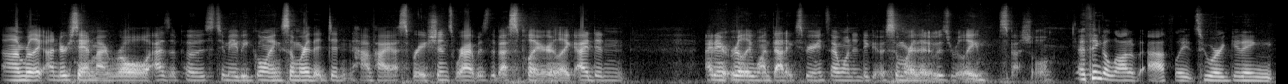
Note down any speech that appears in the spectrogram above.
um, really understand my role as opposed to maybe going somewhere that didn't have high aspirations where I was the best player. Like, I didn't. I didn't really want that experience. I wanted to go somewhere that it was really special. I think a lot of athletes who are getting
